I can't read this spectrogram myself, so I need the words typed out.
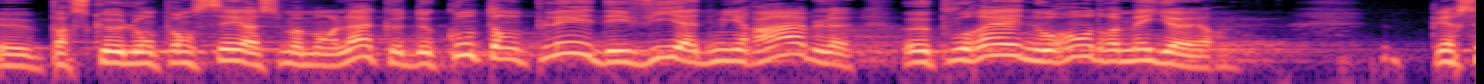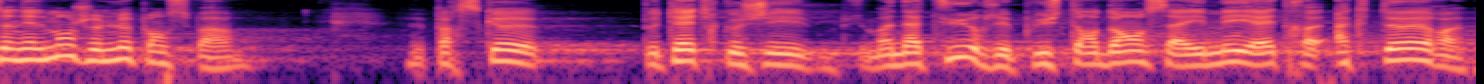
Euh, parce que l'on pensait à ce moment-là que de contempler des vies admirables euh, pourrait nous rendre meilleurs. Personnellement, je ne le pense pas, parce que peut-être que j'ai ma nature, j'ai plus tendance à aimer être acteur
